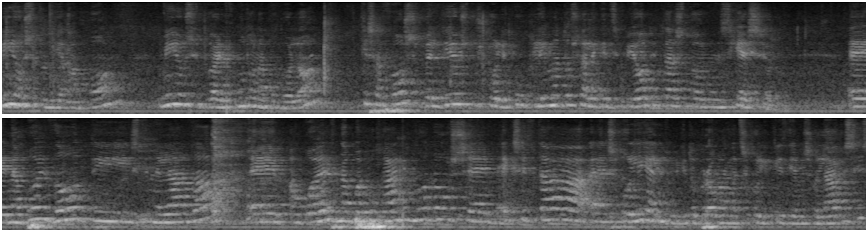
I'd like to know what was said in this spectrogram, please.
μείωση των διαμαχών, μείωση του αριθμού των αποβολών και σαφώς βελτίωση του σχολικού κλίματος αλλά και της ποιότητας των σχέσεων. Ε, να πω εδώ ότι στην Ελλάδα, ε, από έρευνα που έχω κάνει, μόνο σε 6-7 ε, σχολεία λειτουργεί το πρόγραμμα της σχολικής διαμεσολάβησης,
